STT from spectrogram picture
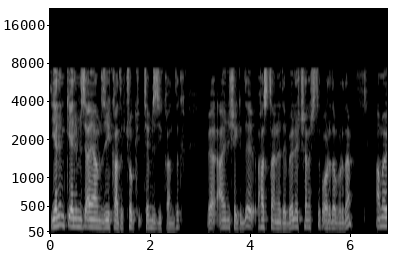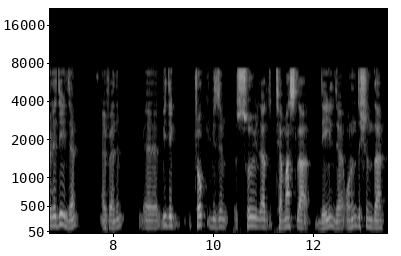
Diyelim ki elimizi ayağımızı yıkadık, çok temiz yıkandık ve aynı şekilde hastanede böyle çalıştık orada burada. Ama öyle değil de efendim e, bir de çok bizim suyla temasla değil de onun dışında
